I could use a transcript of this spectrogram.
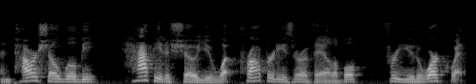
And PowerShell will be happy to show you what properties are available for you to work with.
